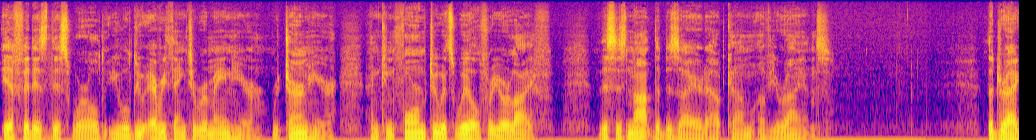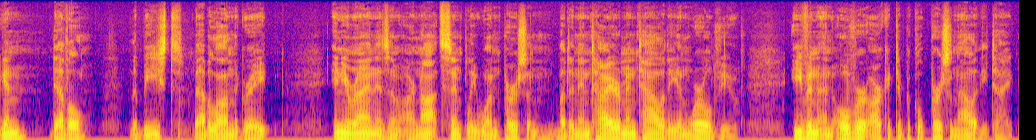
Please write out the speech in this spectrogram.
If it is this world, you will do everything to remain here, return here, and conform to its will for your life. This is not the desired outcome of Urians. The dragon, devil, the beast, Babylon the Great, in Urianism are not simply one person, but an entire mentality and worldview, even an over archetypical personality type.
